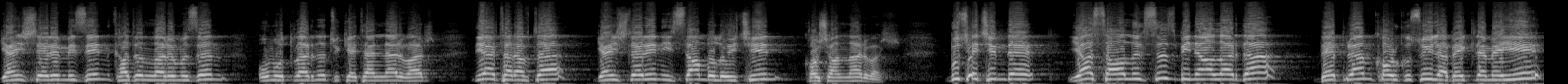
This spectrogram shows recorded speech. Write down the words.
gençlerimizin, kadınlarımızın umutlarını tüketenler var. Diğer tarafta gençlerin İstanbul'u için koşanlar var. Bu seçimde ya sağlıksız binalarda deprem korkusuyla beklemeyi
